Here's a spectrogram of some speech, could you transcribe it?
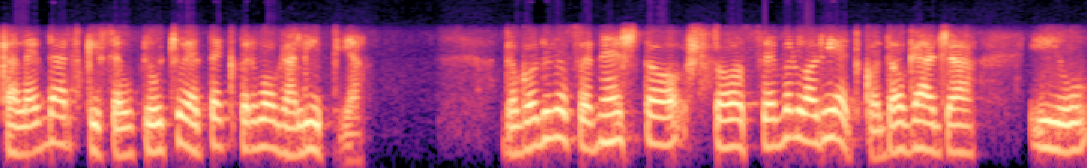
Kalendarski se uključuje tek 1. lipnja. Dogodilo se nešto što se vrlo rijetko događa i u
